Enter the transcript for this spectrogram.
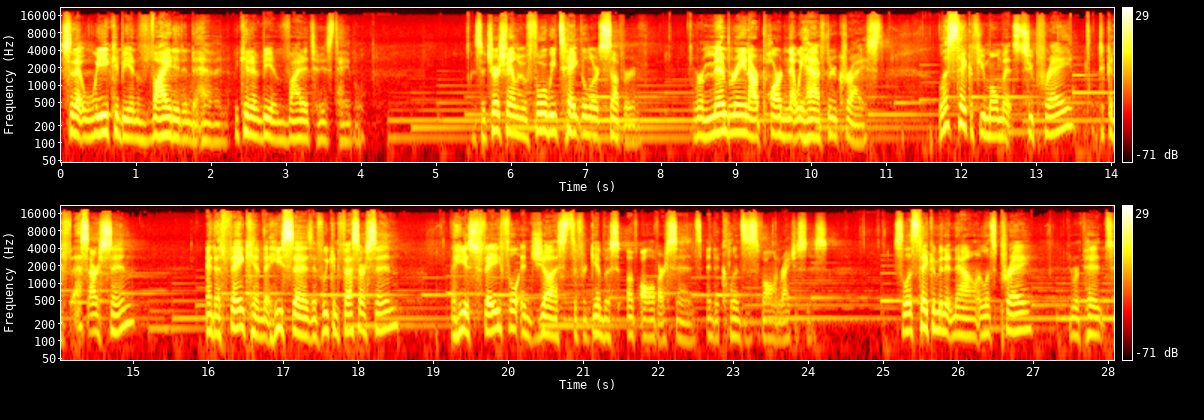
so that we could be invited into heaven. We could be invited to his table. so, church family, before we take the Lord's Supper, remembering our pardon that we have through Christ, let's take a few moments to pray, to confess our sin, and to thank him that he says if we confess our sin, that he is faithful and just to forgive us of all of our sins and to cleanse us of all unrighteousness. So let's take a minute now and let's pray and repent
